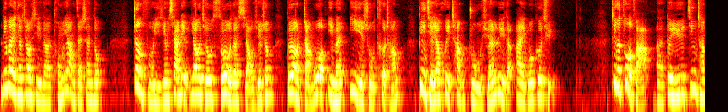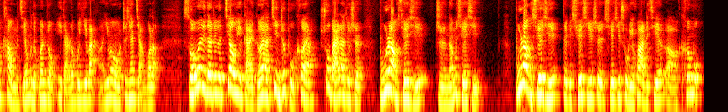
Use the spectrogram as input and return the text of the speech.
另外一条消息呢，同样在山东，政府已经下令要求所有的小学生都要掌握一门艺术特长，并且要会唱主旋律的爱国歌曲。这个做法，呃，对于经常看我们节目的观众一点都不意外啊，因为我之前讲过了，所谓的这个教育改革呀，禁止补课呀，说白了就是不让学习，只能学习，不让学习，这个学习是学习数理化这些啊科目，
